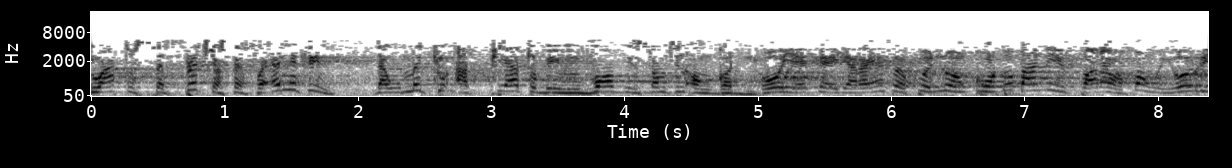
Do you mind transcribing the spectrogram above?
You have to separate yourself for anything that will make you appear to be involved in something ungodly. ó yẹ kẹ̀yà rẹ̀ sọ pé nínú nǹkan tó bá ní ìfarahàn fún àwọn èèyàn ó rí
